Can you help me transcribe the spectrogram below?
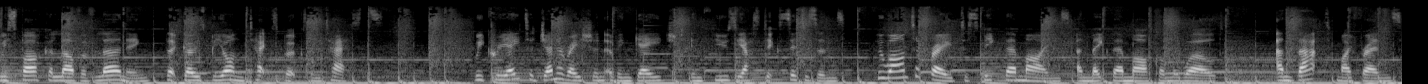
we spark a love of learning that goes beyond textbooks and tests. We create a generation of engaged, enthusiastic citizens who aren't afraid to speak their minds and make their mark on the world. And that, my friends,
